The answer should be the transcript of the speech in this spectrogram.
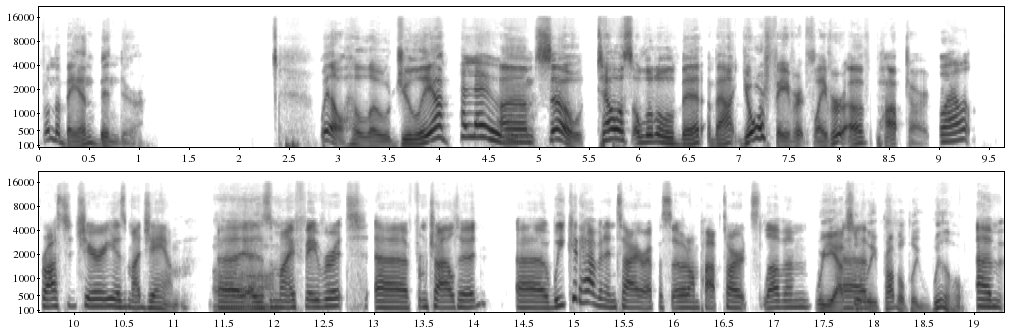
from the band Bender. Well, hello, Julia. Hello. Um, so tell us a little bit about your favorite flavor of Pop Tart. well, frosted cherry is my jam. Uh, is my favorite uh, from childhood. Uh, we could have an entire episode on Pop Tarts. Love them. We absolutely probably will. Um,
